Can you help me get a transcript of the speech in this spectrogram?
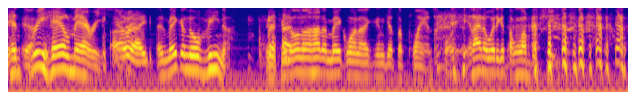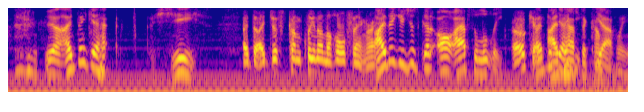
and three Hail Marys. All right. And make a novena. If you don't know how to make one, I can get the plans for you. And I know where to get the lumber sheet. Yeah, I think you. Ha- Jeez. I, I just come clean on the whole thing, right? I think you just got. Oh, absolutely. okay. I think you have to come yeah, clean.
